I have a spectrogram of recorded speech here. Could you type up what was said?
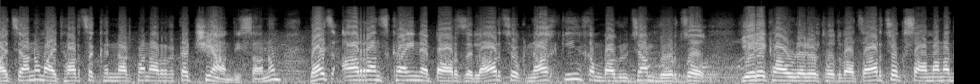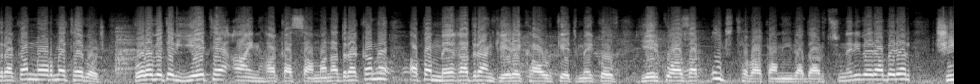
ատյանում այդ հարցը քննարկման առարկա չի հանդիսանում, բայց առանցքային է ողրզել արդյոք նախկին խմբագրությամբ գործող 300-րդ հոդված արդյոք սահմանադրական նորմ է թե ոչ, որովհետև եթե այն հակասահմանադրական է, ապա մեղադրանք 300.1-ով 2008 թվականի իրադարձությունների վերաբերյալ չի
